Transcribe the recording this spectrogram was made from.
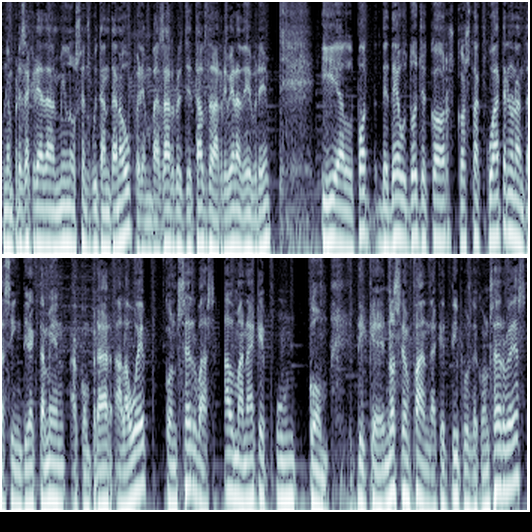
una empresa creada el 1989 per envasar vegetals de la Ribera d'Ebre i el pot de 10-12 cors costa 4,95 directament a comprar a la web conservasalmanaque.com Dic que no se'n fan d'aquest tipus de conserves,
